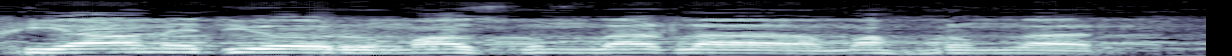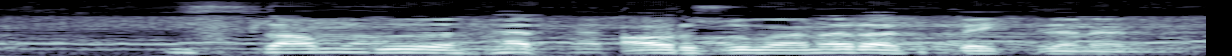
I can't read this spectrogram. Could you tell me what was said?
kıyam ediyor mazlumlarla mahrumlar, İslam'dı hep arzulanarak beklenen.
